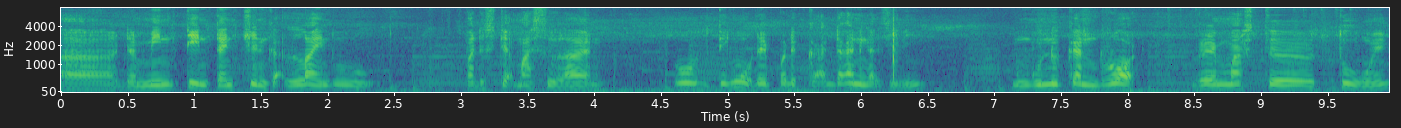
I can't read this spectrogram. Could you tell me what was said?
Uh, dan maintain tension kat line tu pada setiap masa lah kan? So tengok daripada keadaan kat sini menggunakan rod Grandmaster 2 eh.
